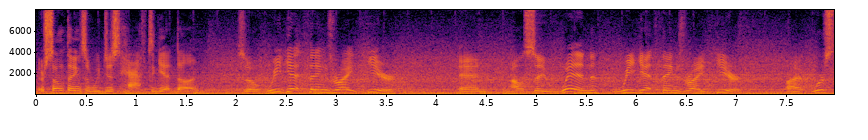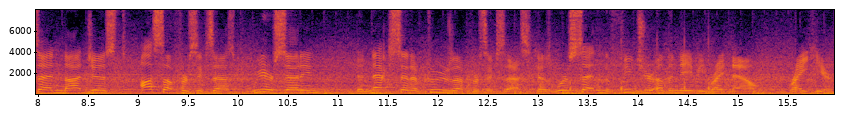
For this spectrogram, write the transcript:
There's some things that we just have to get done. So if we get things right here, and I'll say when we get things right here, right, we're setting not just us up for success, we are setting the next set of crews up for success because we're setting the future of the Navy right now, right here,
